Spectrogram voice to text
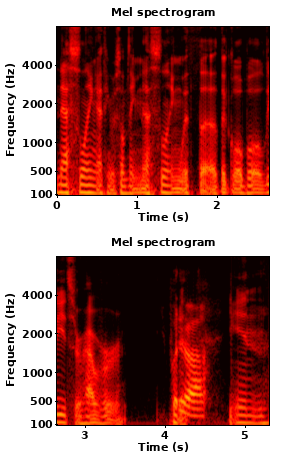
nestling, I think it was something nestling with the the global elites, or however you put yeah. it in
